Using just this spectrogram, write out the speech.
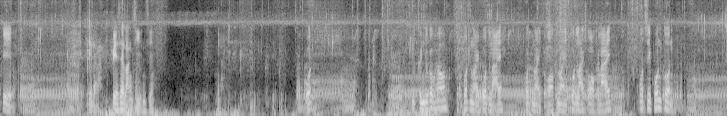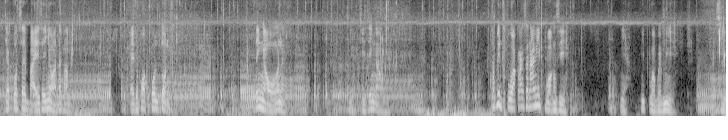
เปร ย์นี่ละเปียใส่หลังฉีนสิเนี่ยกดมันขึ้นอยู่กับเขาจะกดหน่อยกดหลายกดหน่อยก็ออกหน่อยกดหลายก็ออกหลายกดใส่โคนต้นอย่ากดใส่ใบใส่ยอดนะครับแต่เฉพาะโคนต้นใส่เงามันน่ะฉีดใส่เงา ถ้าเป็นปวกลักษณะมีปวกสิเนี่ยมีปวกแบบนี้ฉีด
